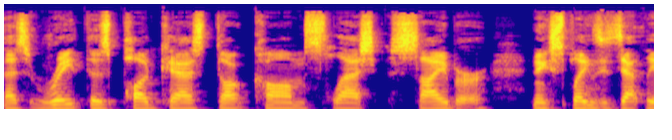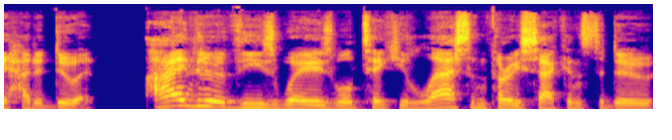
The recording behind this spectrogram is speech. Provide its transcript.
That's ratethispodcast.com slash cyber and explains exactly how to do it. Either of these ways will take you less than 30 seconds to do,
